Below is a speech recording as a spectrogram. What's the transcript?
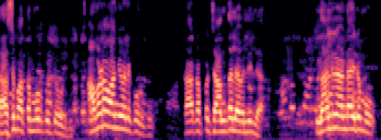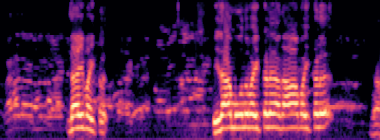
ലാസ്റ്റ് പത്തൊമ്പത് കിട്ടി കൊടുക്കും. അവിടെ വാങ്ങിയ വിലക്ക് കൊടുക്കും. കാരണം ഇപ്പൊ ചന്ത ലെവലില്ല എന്നാലും രണ്ടായിരം പോവും. ഇതായി ബൈക്കിൾ. ഇതാ മൂന്ന് ബൈക്കിൾ അതാ ബൈക്കിൾ. ആ.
